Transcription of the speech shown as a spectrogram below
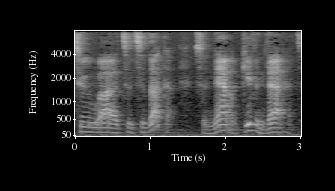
to uh, to tzedakah. So now, given that.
